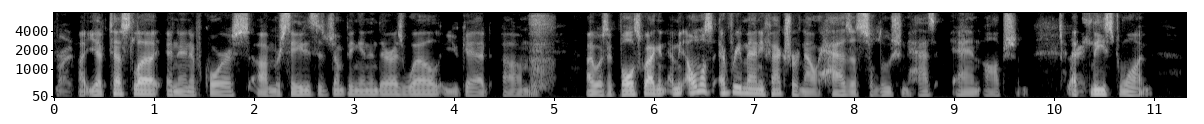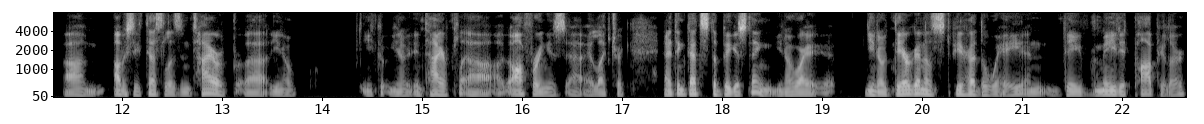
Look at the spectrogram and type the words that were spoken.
Right. Uh, you have Tesla, and then of course uh, Mercedes is jumping in in there as well. You get um, I was like Volkswagen. I mean, almost every manufacturer now has a solution, has an option, right. at least one. Um, obviously, Tesla's entire uh, you know you, know entire uh, offering is uh, electric, and I think that's the biggest thing. You know, I you know they're going to spearhead the way and they've made it popular.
